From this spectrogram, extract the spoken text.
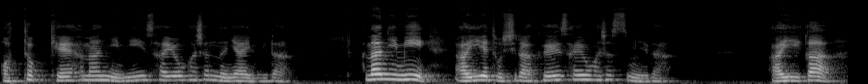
어떻게 하나님이 사용하셨느냐입니다. 하나님이 아이의 도시락을 사용하셨습니다. 아이가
